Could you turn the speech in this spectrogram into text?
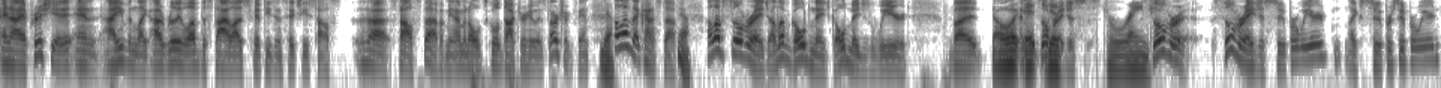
and I appreciate it, and I even like. I really love the stylized '50s and '60s style uh, style stuff. I mean, I'm an old school Doctor Who and Star Trek fan. Yeah. I love that kind of stuff. Yeah. I love Silver Age. I love Golden Age. Golden Age is weird, but Oh, I mean, it Silver gets Age is strange. Silver Silver Age is super weird, like super super weird,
